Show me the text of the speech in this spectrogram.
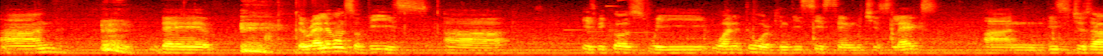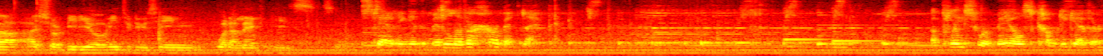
And the, the relevance of these uh, is because we wanted to work in this system, which is leks, and this is just a, a short video introducing what a lek is. So. Standing in the middle of a hermit lek. A place where males come together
